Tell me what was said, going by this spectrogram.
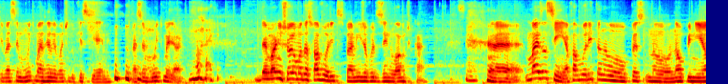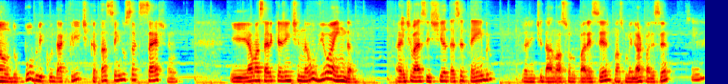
e vai ser muito mais relevante do que esse M. Vai ser muito melhor. Vai. The Morning Show é uma das favoritas para mim, já vou dizendo logo de cara. É, mas assim, a favorita no, no, na opinião do público, da crítica, tá sendo Succession. E é uma série que a gente não viu ainda. A gente vai assistir até setembro, pra gente dar nosso parecer, nosso melhor parecer. Sim.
